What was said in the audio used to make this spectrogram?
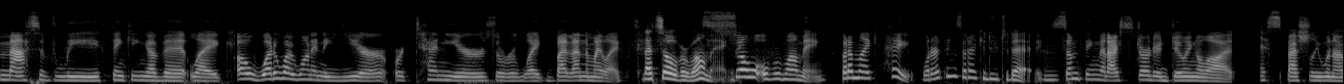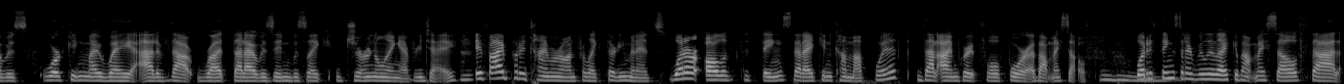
massively thinking of it like, oh, what do I want in a year or 10 years or like by the end of my life? That's so overwhelming. So overwhelming. But I'm like, hey, what are things that I can do today? Mm-hmm. Something that I started doing a lot especially when I was working my way out of that rut that I was in, was like journaling every day. Mm. If I put a timer on for like 30 minutes, what are all of the things that I can come up with that I'm grateful for about myself? What are Mm-hmm. things that I really like about myself that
